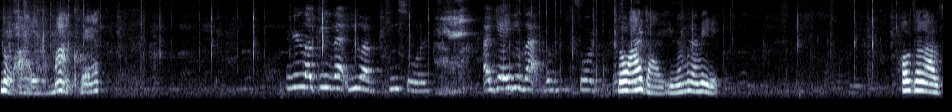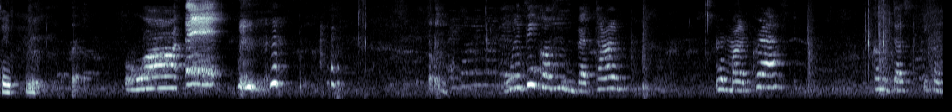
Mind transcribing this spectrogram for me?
No hiding in Minecraft. You're lucky that you have two swords. I gave you that one sword. No, I got it. You remember I made it. Was gonna how to save. What? if it comes bedtime on Minecraft? Because it does become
